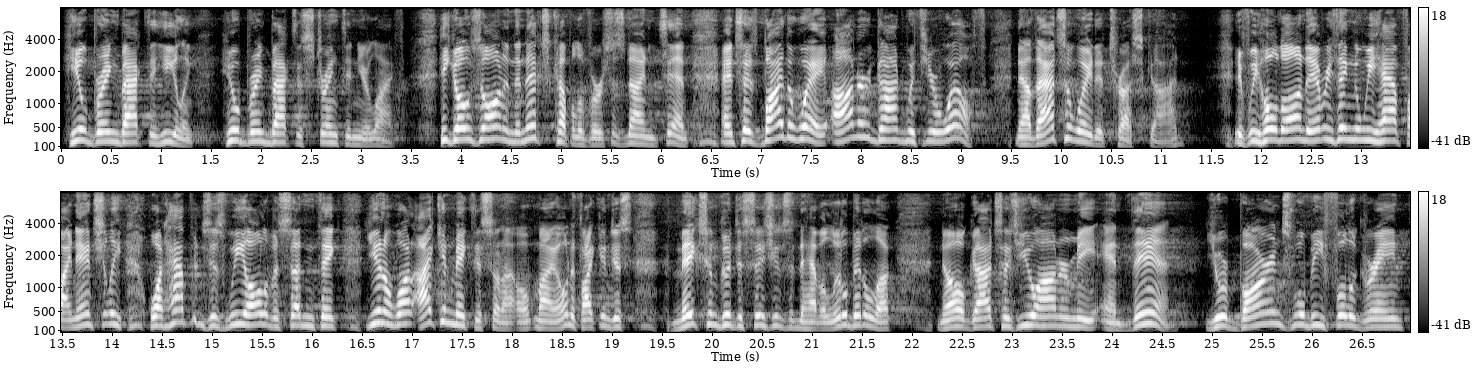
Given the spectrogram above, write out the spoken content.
He'll bring back the healing, He'll bring back the strength in your life. He goes on in the next couple of verses, 9 and 10, and says, By the way, honor God with your wealth. Now, that's a way to trust God. If we hold on to everything that we have financially, what happens is we all of a sudden think, you know what, I can make this on my own if I can just make some good decisions and have a little bit of luck. No, God says, You honor me, and then your barns will be full of grain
